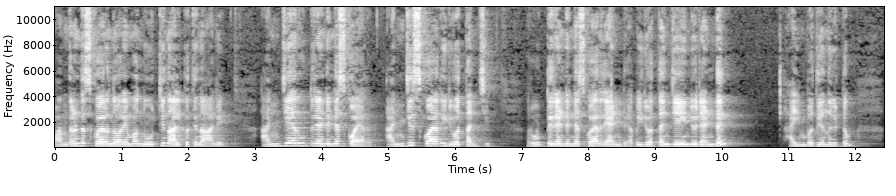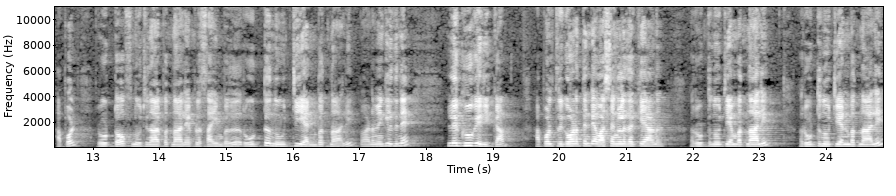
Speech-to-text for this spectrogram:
പന്ത്രണ്ട് സ്ക്വയർ എന്ന് പറയുമ്പോൾ നൂറ്റി നാൽപ്പത്തി നാല് അഞ്ചേ റൂട്ട് രണ്ടിന്റെ സ്ക്വയർ അഞ്ച് സ്ക്വയർ ഇരുപത്തഞ്ച്. റൂട്ട് രണ്ടിന്റെ സ്ക്വയർ രണ്ട്. അപ്പൊ ഇരുപത്തഞ്ച് ഇന്റു രണ്ട് അയിമ്പത് എന്ന് കിട്ടും. അപ്പോൾ റൂട്ട് ഓഫ് നൂറ്റി നാൽപ്പത്തിനാല് പ്ലസ് അയിമ്പത് റൂട്ട് നൂറ്റി എൺപത്തിനാല്. വേണമെങ്കിൽ ഇതിനെ ലഘൂകരിക്കാം. അപ്പോൾ ത്രികോണത്തിന്റെ വശങ്ങൾ ഇതൊക്കെയാണ്. റൂട്ട് നൂറ്റി എൺപത്തിനാല് റൂട്ട് നൂറ്റി എൺപത്തിനാല്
